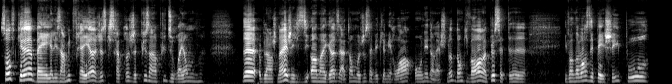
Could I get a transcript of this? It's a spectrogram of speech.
Sauf que, ben, il y a les armées de Freya juste qui se rapprochent de plus en plus du royaume de Blanche-Neige et il se dit Oh my god, ça tombe juste avec le miroir, on est dans la chenoute. Donc il va avoir un peu cette. Euh, il va devoir se dépêcher pour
